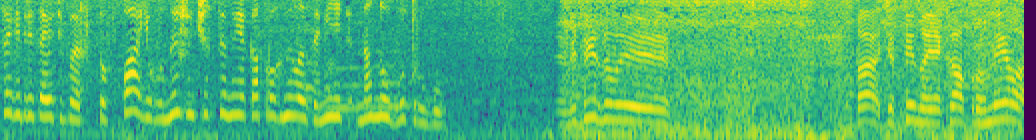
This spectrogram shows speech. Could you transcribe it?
Це відрізають верх стовпа, його нижню частину, яка прогнила, замінять на нову трубу. Відрізали та частина, яка прогнила,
